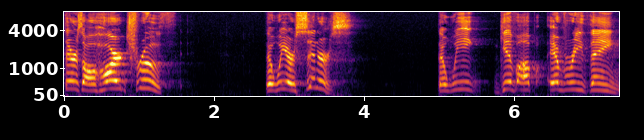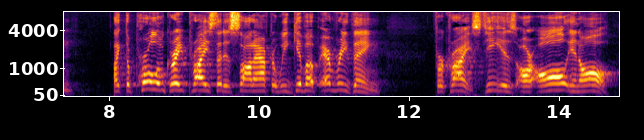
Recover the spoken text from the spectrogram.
there's a hard truth that we are sinners, that we give up everything. Like the pearl of great price that is sought after, we give up everything for Christ. He is our all in all.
